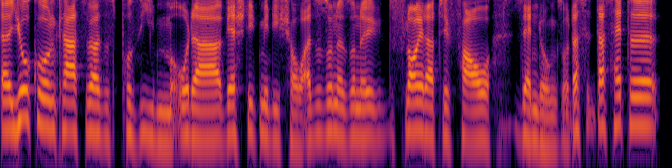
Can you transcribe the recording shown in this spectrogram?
äh, Joko und Klaas versus Pro7 oder Wer steht mir die Show? Also so eine, so eine Florida TV-Sendung. So, das, das hätte,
